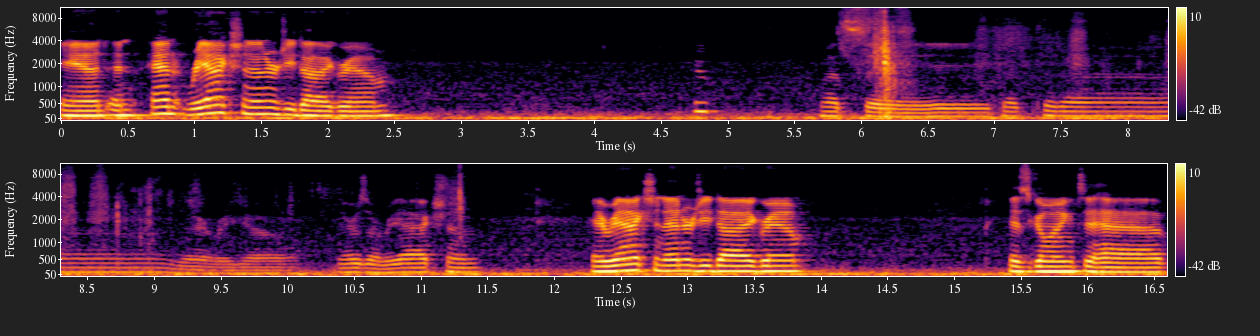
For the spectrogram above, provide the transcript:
And an, an reaction energy diagram. Let's see. Da, da, da. There we go. There's our reaction. A reaction energy diagram is going to have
